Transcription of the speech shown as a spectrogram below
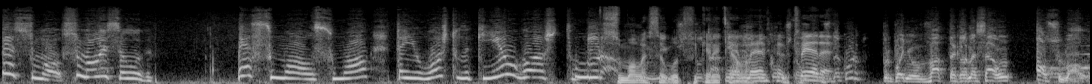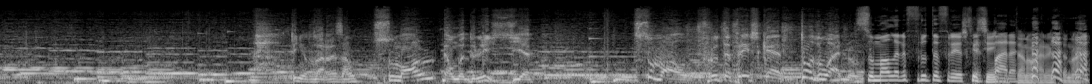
Peço sumol, sumol é saúde. Peço sumol, sumol tem o gosto de que eu gosto. Sumol é saúde, fica naquela. É, Espera. todos de acordo, proponho um voto de aclamação ao Sumol. Tinha toda a razão. Sumol é uma delícia. Sumol, fruta fresca todo o ano. Sumol era fruta fresca, Sim, sim, repara. então não era, então não era.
